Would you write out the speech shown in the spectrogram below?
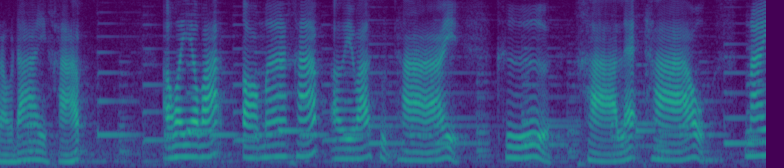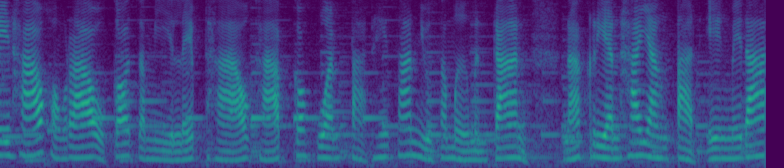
เราได้ครับ อวัยวะต่อมาครับ อวัยวะสุดท้าย คือขาและเท้า ในเท้าของเราก็จะมีเล็บเท้าครับ ก็ควรตัดให้สั้นอยู่เสมอเหมือนกัน นักเรียนถ้ายังตัดเองไม่ได้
